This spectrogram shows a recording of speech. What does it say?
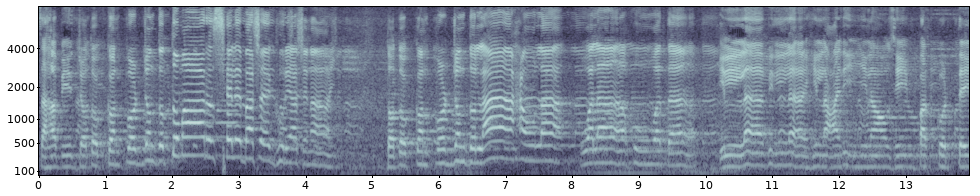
সাহাবি যতক্ষণ পর্যন্ত তোমার ছেলে বাসায় ঘুরে আসে নাই, ততক্ষণ পর্যন্ত লা হাওলা ওয়ালা পাঠ করতেই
